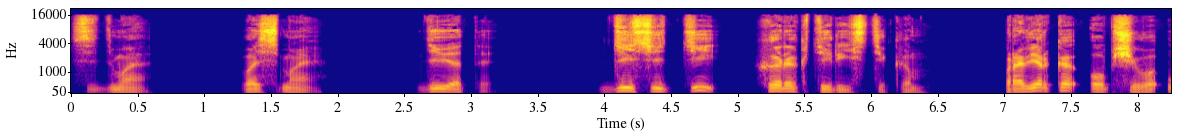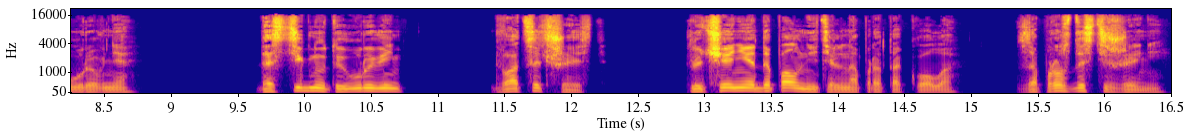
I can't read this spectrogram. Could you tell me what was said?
седьмая, восьмая, девятая, десяти характеристикам. Проверка общего уровня. Достигнутый уровень 26. Включение дополнительно протокола. Запрос достижений.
